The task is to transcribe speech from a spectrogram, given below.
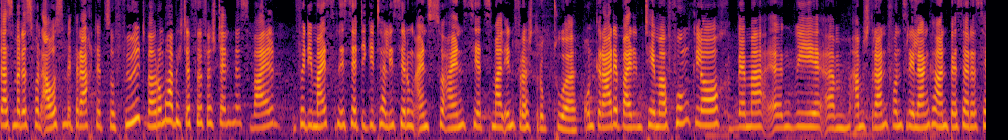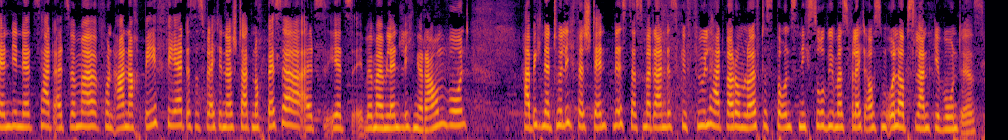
dass man das von außen betrachtet so fühlt. Warum habe ich dafür Verständnis? Weil für die meisten ist ja Digitalisierung eins zu eins jetzt mal Infrastruktur. Und gerade bei dem Thema Funkloch, wenn man irgendwie ähm, am Strand von Sri Lanka ein besseres Handynetz hat, als wenn man von A nach B fährt, ist es vielleicht in der Stadt noch besser, als jetzt, wenn man im ländlichen Raum wohnt habe ich natürlich Verständnis, dass man dann das Gefühl hat, warum läuft es bei uns nicht so, wie man es vielleicht aus dem Urlaubsland gewohnt ist.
